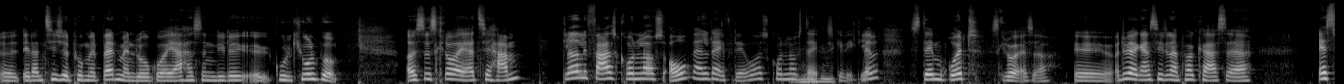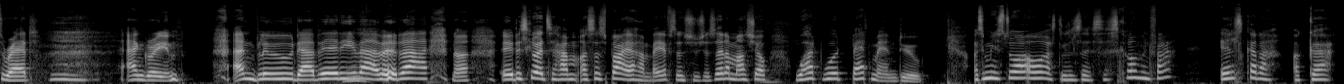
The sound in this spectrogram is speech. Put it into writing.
øh, eller en t-shirt på med et Batman-logo, og jeg har sådan en lille øh, gul kjole på. Og så skriver jeg til ham, glædelig fars grundlovs- og valgdag, for det er jo også grundlovsdag, mm-hmm. skal vi ikke glemme. Stem rødt, skriver jeg så. Øh, og det vil jeg gerne sige, at den her podcast er S red and green and blue, da bitty, da bitty. Nå, øh, det skriver jeg til ham, og så spørger jeg ham bagefter, synes jeg selv er meget sjov, what would Batman do? Og til min store overraskelse, så skriver min far, elsker dig og gør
